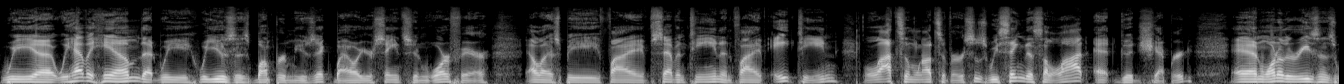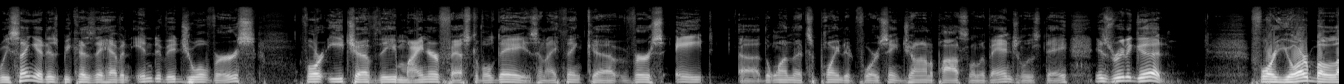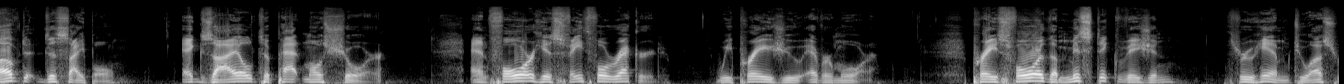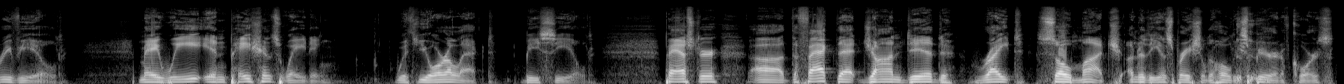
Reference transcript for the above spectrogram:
We, uh, we have a hymn that we, we use as bumper music by all your saints in warfare, LSB 517 and 518. Lots and lots of verses. We sing this a lot at Good Shepherd. And one of the reasons we sing it is because they have an individual verse for each of the minor festival days. And I think uh, verse 8 uh, the one that's appointed for St. John Apostle and Evangelist Day, is really good. For your beloved disciple, exiled to Patmos shore, and for his faithful record, we praise you evermore. Praise for the mystic vision through him to us revealed. May we, in patience waiting, with your elect be sealed. Pastor, uh, the fact that John did write so much under the inspiration of the Holy Spirit, of course,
